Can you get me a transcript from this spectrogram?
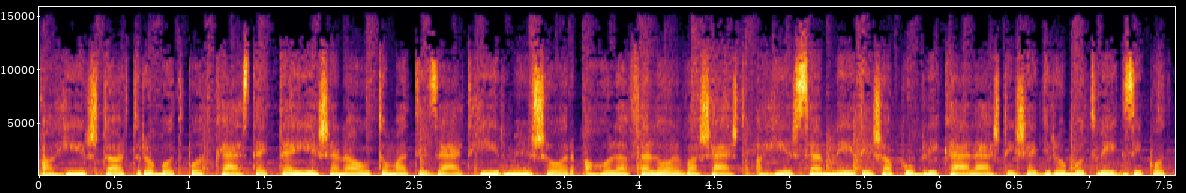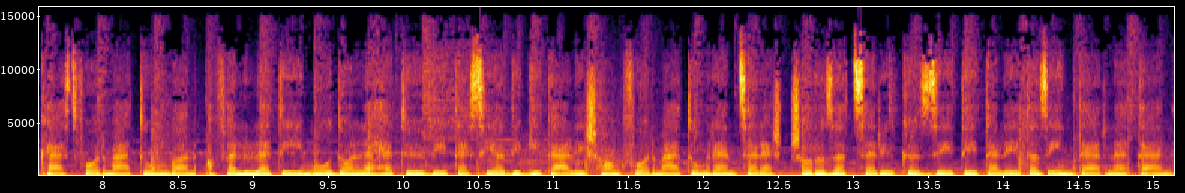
A Hírstart Robot Podcast egy teljesen automatizált hírműsor, ahol a felolvasást, a hírszemlét és a publikálást is egy robot végzi podcast formátumban, a felületi módon lehetővé teszi a digitális hangformátum rendszeres, sorozatszerű közzétételét az interneten.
